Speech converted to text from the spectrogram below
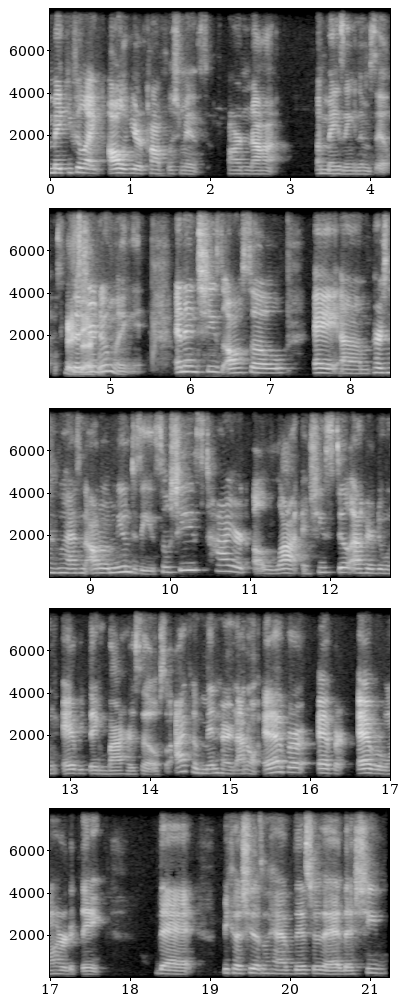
make you feel like all of your accomplishments are not amazing in themselves because exactly. you're doing it. And then she's also a um, person who has an autoimmune disease. So she's tired a lot and she's still out here doing everything by herself. So I commend her and I don't ever, ever, ever want her to think that because she doesn't have this or that, that she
